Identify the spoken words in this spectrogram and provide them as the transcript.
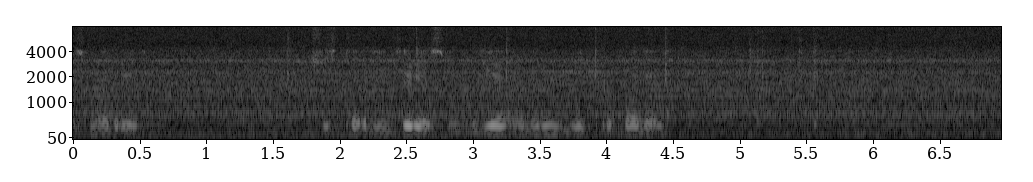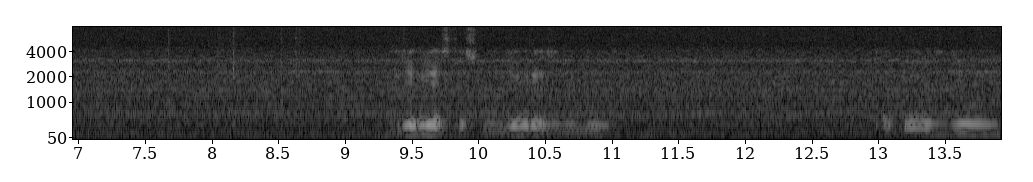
посмотреть. Чисто ради интереса, где грунт будет пропадать. Где грязь, точнее, где грязи не будет. Такой вот сделаем.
